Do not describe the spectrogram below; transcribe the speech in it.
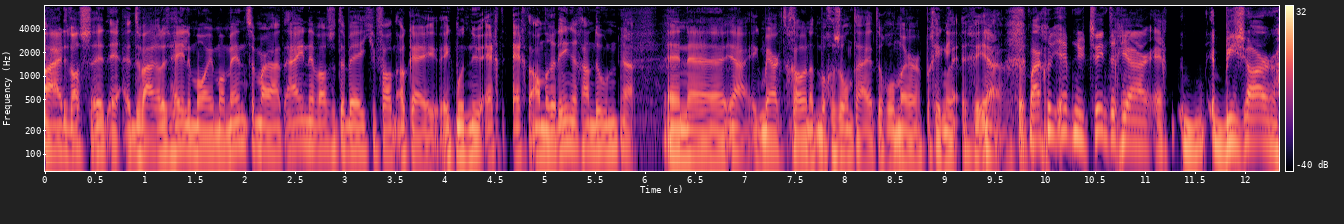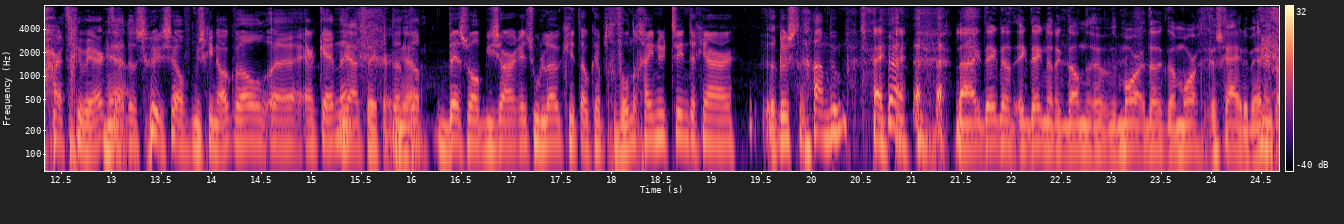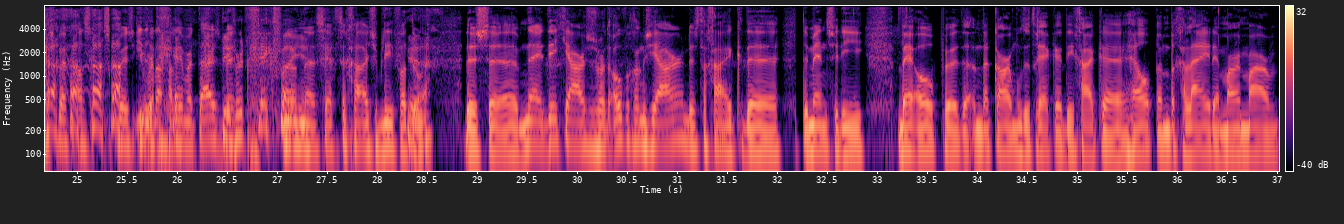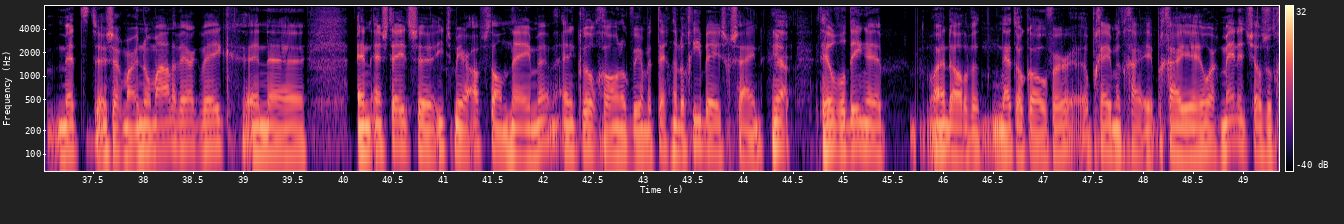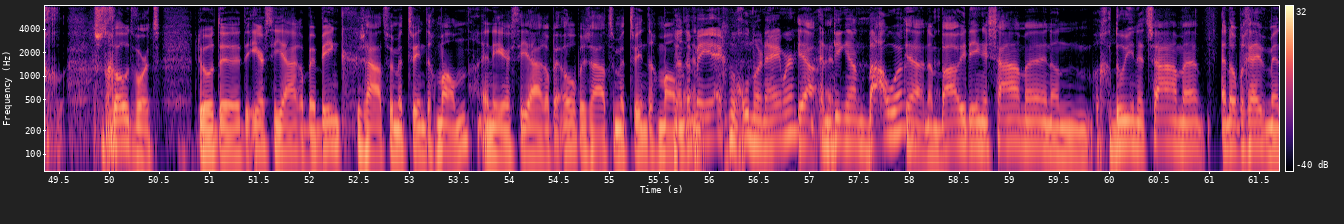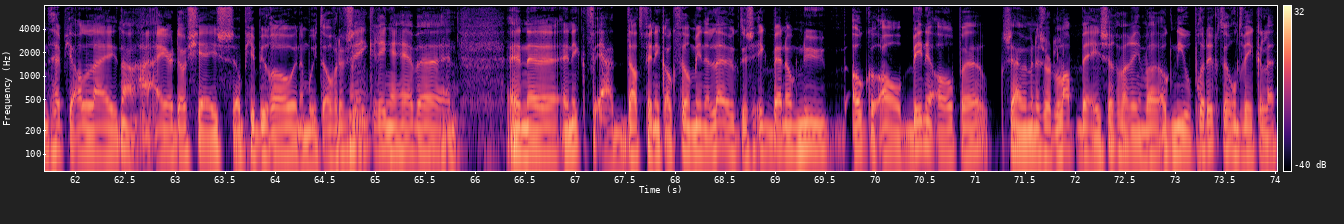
Maar het, was, het waren dus hele mooie momenten. Maar aan het einde was het een beetje van... oké, okay, ik moet nu echt, echt andere dingen gaan doen. Ja. En uh, ja, ik merkte gewoon dat mijn gezondheid eronder ging... Ja, ja. Maar goed, je hebt nu twintig jaar echt bizar hard gewerkt. Ja. Dat zul je zelf misschien ook wel uh, erkennen. Ja, zeker. Dat dat best wel bizar is, hoe leuk je het ook hebt gevonden. Ga je nu twintig jaar rustig aan doen? nou, ik denk dat ik, denk dat, ik dan, uh, mor dat ik dan morgen gescheiden ben. Als ik, als, als ik iedere dag alleen maar thuis ben... gek van dan je. zegt ze, ga alsjeblieft wat doen. Dus nee, dit jaar is een soort overgangsjaar. Dus dan ga ik de, de mensen die bij Open de, de kar moeten trekken, die ga ik uh, helpen en begeleiden. Maar, maar met uh, zeg maar een normale werkweek. En, uh, en, en steeds iets meer afstand nemen. En ik wil gewoon ook weer met technologie bezig zijn. Ja. Heel veel dingen daar hadden we het net ook over. Op een gegeven moment ga je, ga je heel erg managen als het, als het groot wordt. Ik bedoel, de, de eerste jaren bij Bink zaten we met 20 man. En de eerste jaren bij Open zaten we met 20 man. Ja, dan ben je echt nog ondernemer ja, en dingen aan het bouwen. Ja, dan bouw je dingen samen en dan doe je het samen. En op een gegeven moment heb je allerlei nou, eierdossiers op je bureau. En dan moet je het over de verzekeringen hebben. En, en, uh, en ik, ja, dat vind ik ook veel minder leuk. Dus ik ben ook nu, ook al binnen Open, zijn we met een soort lab bezig... waarin we ook nieuwe producten ontwikkelen.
